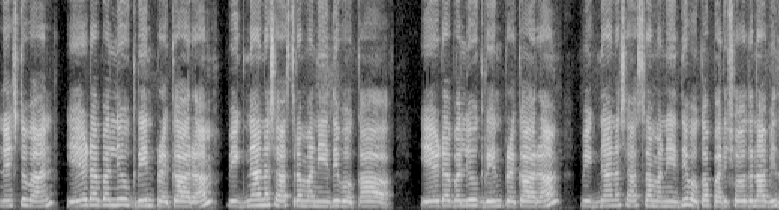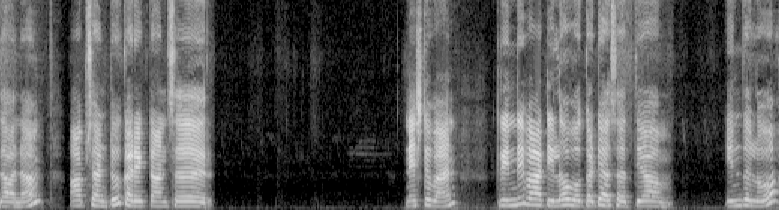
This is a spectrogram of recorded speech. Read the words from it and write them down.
next one A W Green ప్రకారం విజ్ఞాన శాస్త్రం అనేది ఒక ఏడబ్ల్యూ గ్రీన్ ప్రకారం విజ్ఞాన శాస్త్రం అనేది ఒక పరిశోధన విధానం? Option two correct answer. Next one క్రింది వాటిలో ఒకటి అసత్యం. ఇందులో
